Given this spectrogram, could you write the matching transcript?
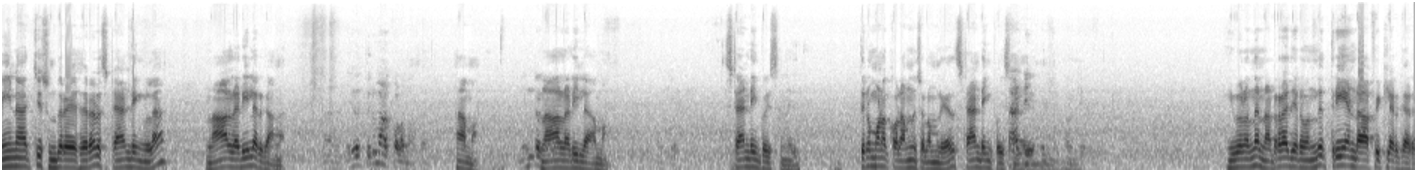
மீனாட்சி சுந்தரேஸ்வரர் ஸ்டாண்டிங்கில் நாலு அடியில் இருக்காங்க திருமண கோலமா சார் ஆமாம் நாலு அடியில் ஆமாம் ஸ்டாண்டிங் பொசிஷன் இது. திருமண கோலம்னு சொல்ல முடியாது ஸ்டாண்டிங் பொசிஷன் இது. இவர் வந்து நடராஜர் வந்து த்ரீ அண்ட் ஹாஃப் ஃபீட்டில் இருக்கார்.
